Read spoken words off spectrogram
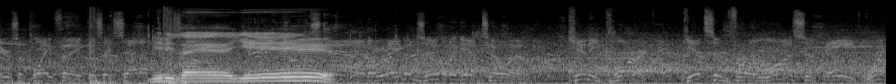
Here's a play fake as they set up. Get his ass, yeah. The Ravens able to get to him. Kenny Clark gets him for a loss of eight. What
